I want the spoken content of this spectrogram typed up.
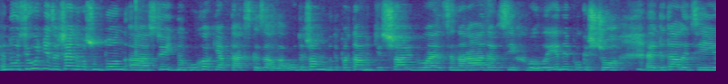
Ну сьогодні, звичайно, Вашингтон а, стоїть на вухах, я б так сказала. У державному департаменті США відбувається нарада в ці хвилини. Поки що е, деталі цієї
